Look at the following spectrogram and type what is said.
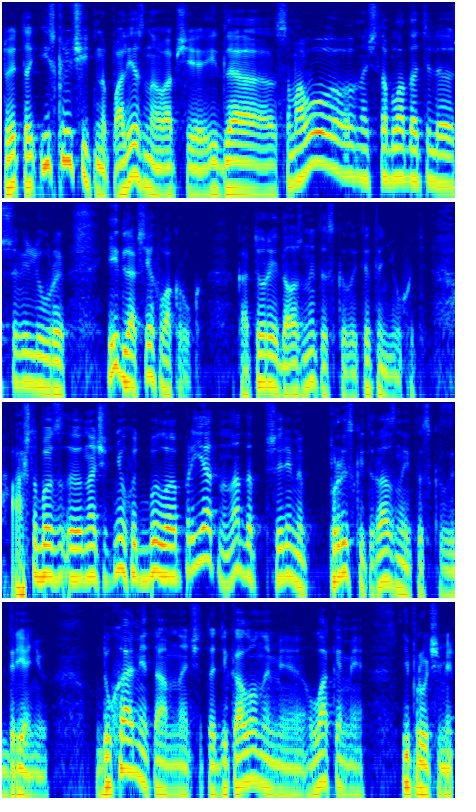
то это исключительно полезно вообще и для самого значит, обладателя шевелюры, и для всех вокруг, которые должны, так сказать, это нюхать. А чтобы значит, нюхать было приятно, надо все время прыскать разной, так сказать, дрянью. Духами, там, значит, одеколонами, лаками и прочими.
